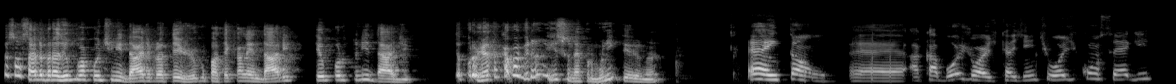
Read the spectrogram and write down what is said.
O pessoal sai do Brasil para uma continuidade, para ter jogo, para ter calendário e ter oportunidade. Então o projeto acaba virando isso, né, para o mundo inteiro, né? É, então, é, acabou, Jorge, que a gente hoje consegue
